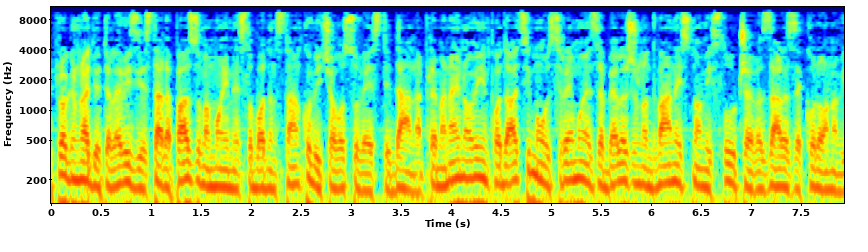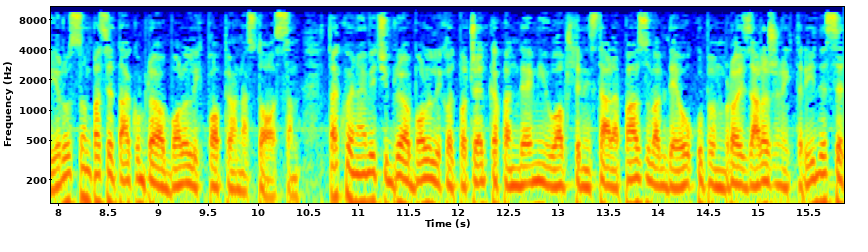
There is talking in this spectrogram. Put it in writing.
program radio televizije Stara Pazova, moje ime je Slobodan Stanković, ovo su vesti dana. Prema najnovijim podacima u Sremu je zabeleženo 12 novih slučajeva zaraze koronavirusom, pa se tako broj obolelih popeo na 108. Tako je najveći broj obolelih od početka pandemije u opštini Stara Pazova, gde je ukupan broj zaraženih 30,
